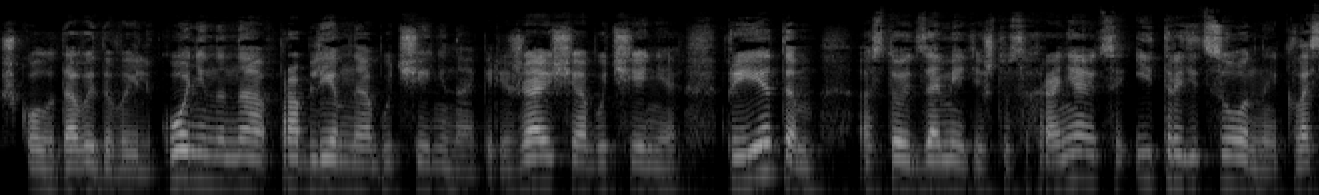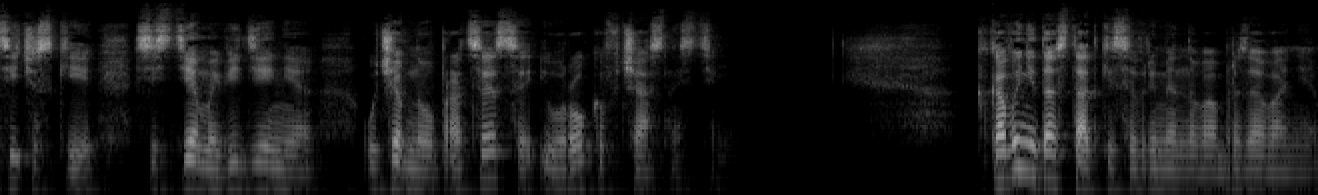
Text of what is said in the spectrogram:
школы Давыдова и Ильконина на проблемное обучение, на опережающее обучение. При этом э, стоит заметить, что сохраняются и традиционные классические системы ведения учебного процесса и уроков в частности. Каковы недостатки современного образования?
